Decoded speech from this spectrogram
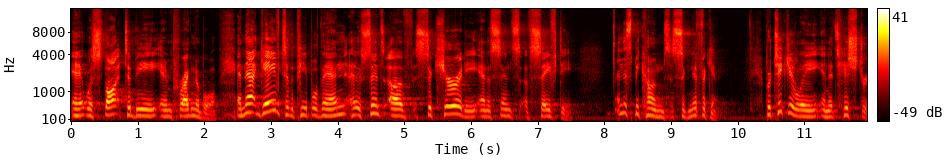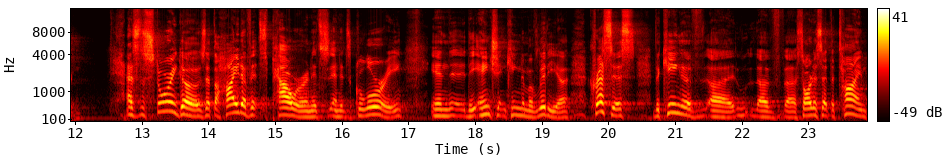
and it was thought to be impregnable. And that gave to the people then a sense of security and a sense of safety. And this becomes significant, particularly in its history. As the story goes, at the height of its power and its, and its glory in the, ancient kingdom of Lydia, Croesus, the king of, uh, of uh, Sardis at the time,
